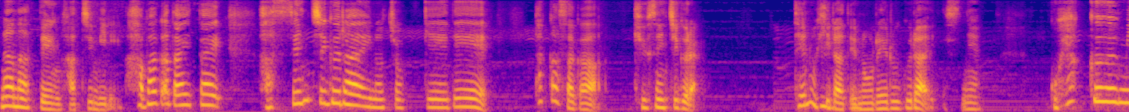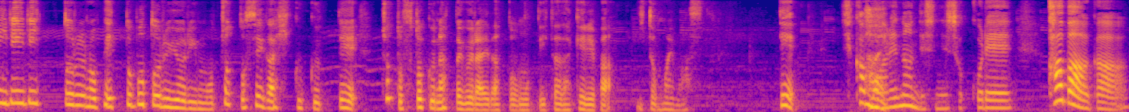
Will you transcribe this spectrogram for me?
7.8ミリ。幅がだいたい8センチぐらいの直径で高さが9センチぐらい。手のひらで乗れるぐらいですね、500ミリリットルのペットボトルよりもちょっと背が低くってちょっと太くなったぐらいだと思っていただければいいと思います。でしかもあれなんですね、そうこれカバーが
